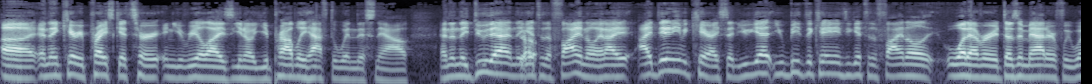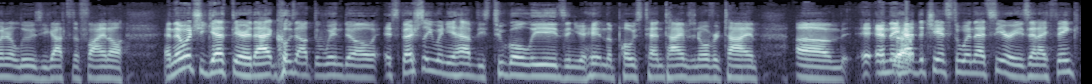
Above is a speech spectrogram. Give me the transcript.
Uh, and then Carey Price gets hurt, and you realize, you know, you probably have to win this now. And then they do that, and they get to the final. And I, I didn't even care. I said, you get, you beat the Canadiens, you get to the final, whatever. It doesn't matter if we win or lose. You got to the final. And then once you get there, that goes out the window. Especially when you have these two goal leads and you're hitting the post ten times in overtime. Um, and they yeah. had the chance to win that series. And I think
